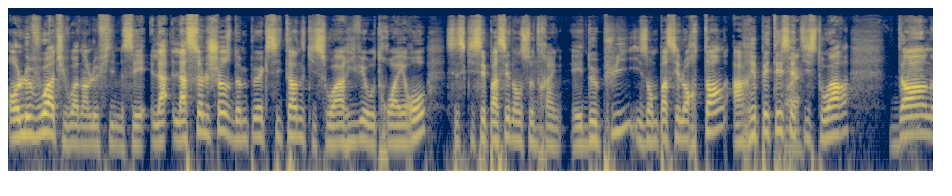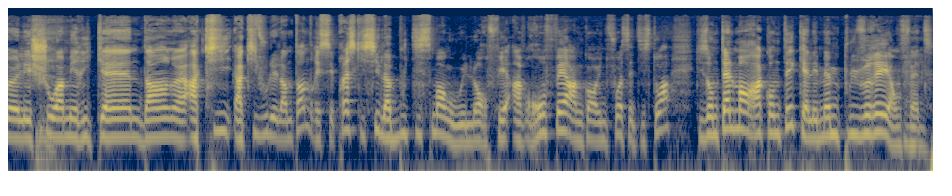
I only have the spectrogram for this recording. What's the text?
on le voit, tu vois, dans le film. C'est la, la seule chose d'un peu excitante qui soit arrivée aux trois héros, c'est ce qui s'est passé dans ce train. Et depuis, ils ont passé leur temps à répéter cette histoire dans euh, les shows américains, dans euh, à qui à qui voulait l'entendre. Et c'est presque ici l'aboutissement où ils leur fait refaire encore une fois cette histoire qu'ils ont tellement raconté qu'elle est même plus vraie en fait.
